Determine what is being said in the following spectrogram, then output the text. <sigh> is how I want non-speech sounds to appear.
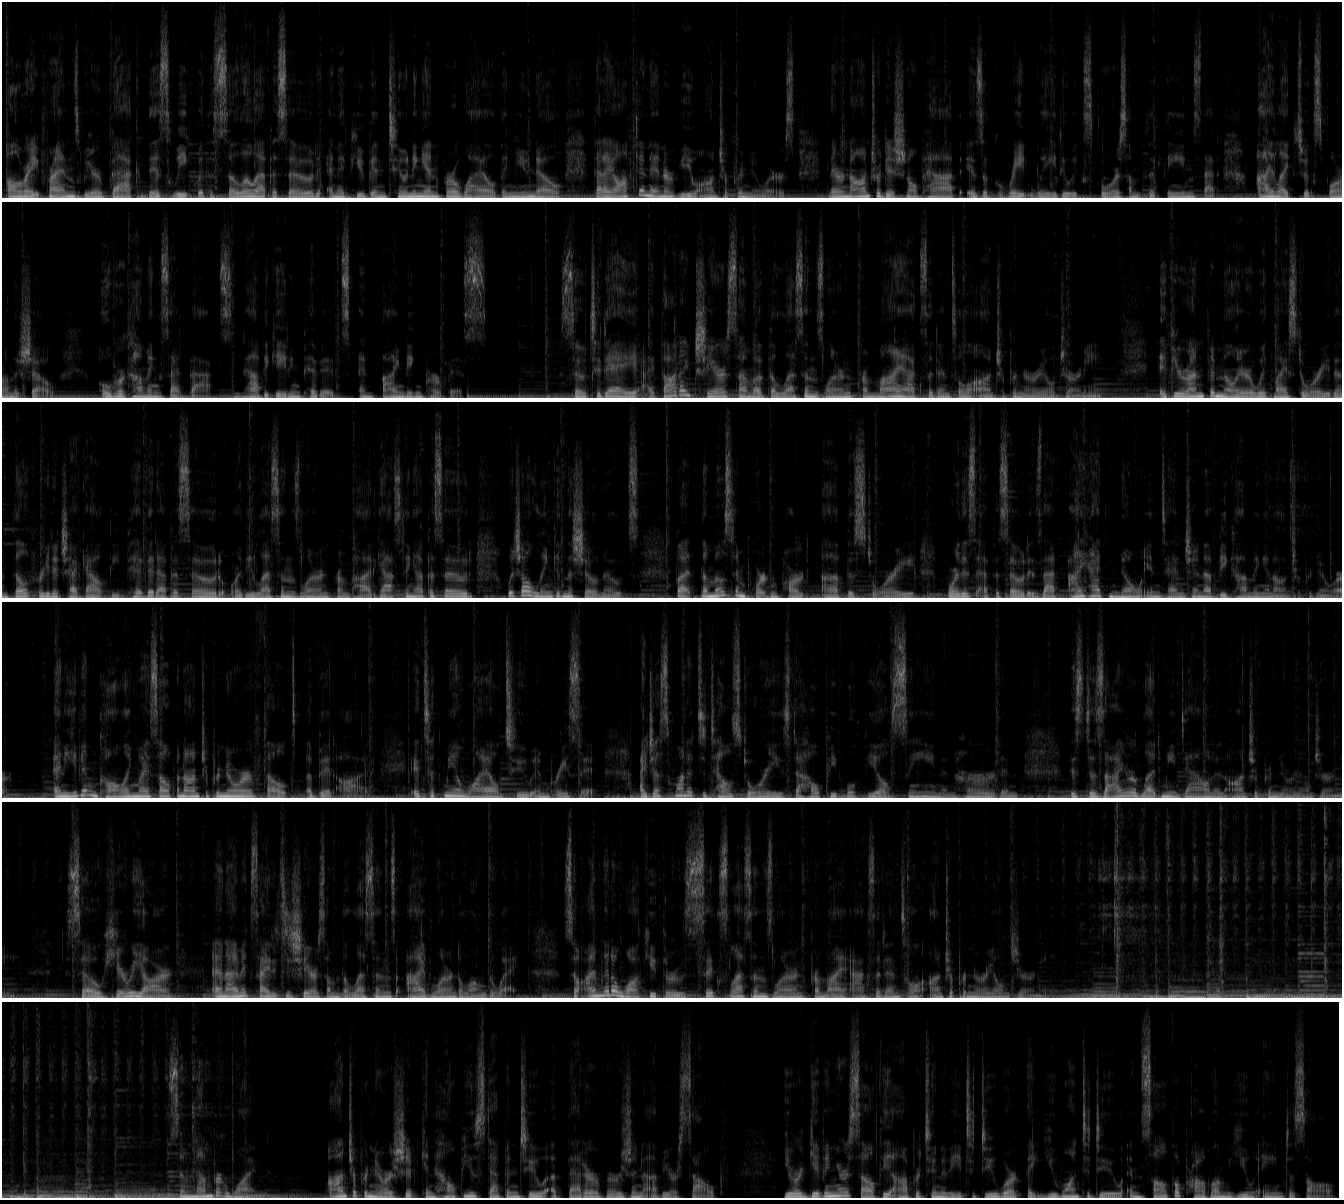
All right, friends, we are back this week with a solo episode. And if you've been tuning in for a while, then you know that I often interview entrepreneurs. Their non traditional path is a great way to explore some of the themes that I like to explore on the show overcoming setbacks, navigating pivots, and finding purpose. So, today I thought I'd share some of the lessons learned from my accidental entrepreneurial journey. If you're unfamiliar with my story, then feel free to check out the pivot episode or the lessons learned from podcasting episode, which I'll link in the show notes. But the most important part of the story for this episode is that I had no intention of becoming an entrepreneur. And even calling myself an entrepreneur felt a bit odd. It took me a while to embrace it. I just wanted to tell stories to help people feel seen and heard, and this desire led me down an entrepreneurial journey. So here we are, and I'm excited to share some of the lessons I've learned along the way. So I'm going to walk you through six lessons learned from my accidental entrepreneurial journey. So, number one, Entrepreneurship can help you step into a better version of yourself. You are giving yourself the opportunity to do work that you want to do and solve a problem you aim to solve.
